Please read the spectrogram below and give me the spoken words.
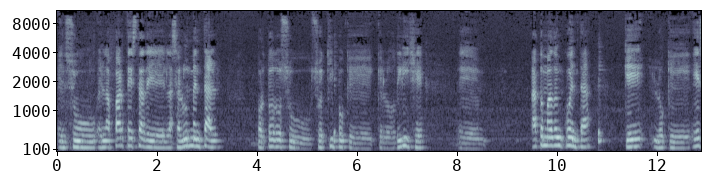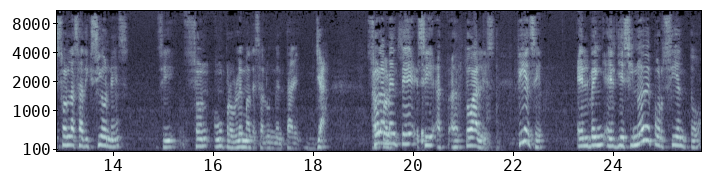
en, su, en la parte esta de la salud mental, por todo su, su equipo que, que lo dirige, eh, ha tomado en cuenta que lo que es, son las adicciones, ¿sí? son un problema de salud mental ya. Solamente, sí, act- actuales. Fíjense, el 19%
